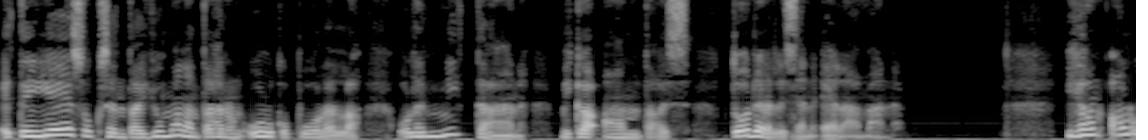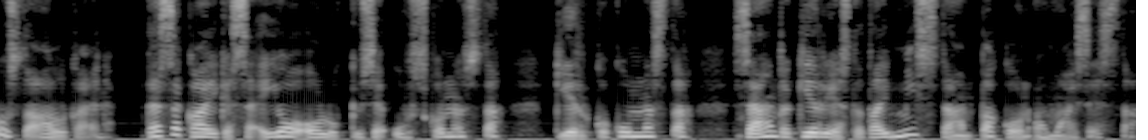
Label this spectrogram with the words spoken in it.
Että Jeesuksen tai Jumalan tahdon ulkopuolella ole mitään, mikä antaisi todellisen elämän. Ihan alusta alkaen tässä kaikessa ei ole ollut kyse uskonnosta, kirkkokunnasta, sääntökirjasta tai mistään pakonomaisesta,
